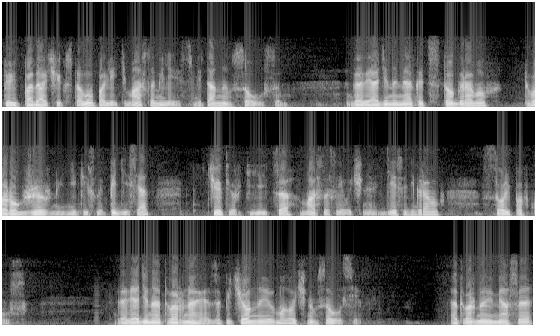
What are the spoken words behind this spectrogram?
Перед подачей к столу полить маслом или сметанным соусом говядина мякоть 100 граммов, творог жирный, не кислый 50, четверть яйца, масло сливочное 10 граммов, соль по вкусу. Говядина отварная, запеченная в молочном соусе. Отварное мясо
